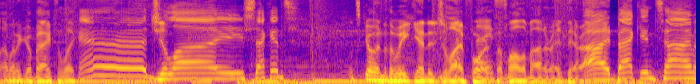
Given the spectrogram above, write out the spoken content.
I want to go back to like eh, July 2nd. Let's go into the weekend of July 4th. Nice. I'm all about it right there. All right, back in time.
